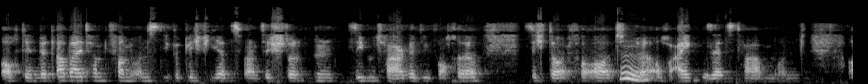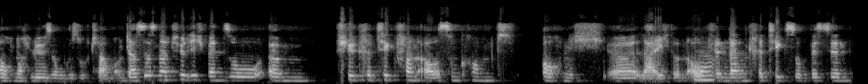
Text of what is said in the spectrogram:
auch den Mitarbeitern von uns, die wirklich 24 Stunden, sieben Tage die Woche sich dort vor Ort mhm. äh, auch eingesetzt haben und auch nach Lösungen gesucht haben. Und das ist natürlich, wenn so ähm, viel Kritik von außen kommt, auch nicht äh, leicht. Und auch ja. wenn dann Kritik so ein bisschen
